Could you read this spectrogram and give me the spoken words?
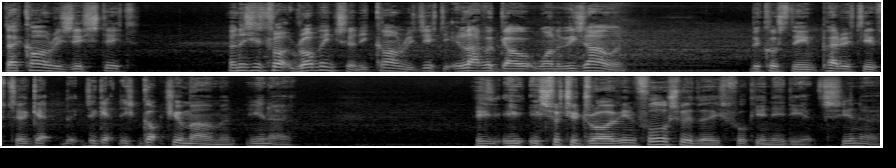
they can't resist it. And this is like Robinson, he can't resist it. He'll have a go at one of his own because the imperative to get to get this gotcha moment, you know, is such a driving force with these fucking idiots, you know.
